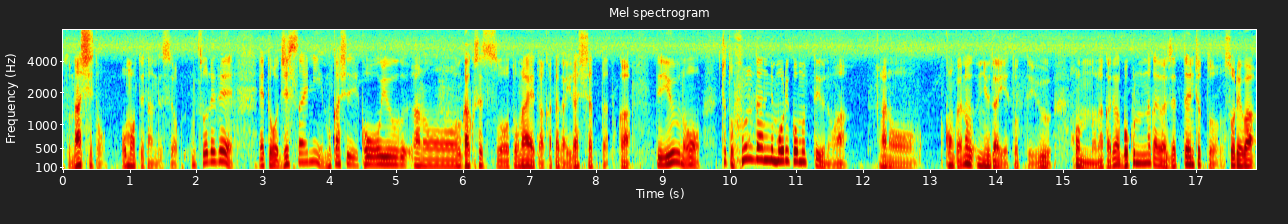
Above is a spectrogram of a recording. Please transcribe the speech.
っとなしと思ってたんですよ。それで、えっと、実際に昔こういうあの学説を唱えた方がいらっしゃったとかっていうのをちょっとふんだんに盛り込むっていうのはあの今回の「ニューダイエット」っていう本の中では僕の中では絶対にちょっとそれは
